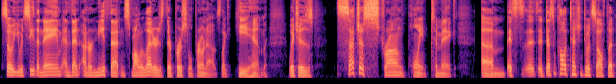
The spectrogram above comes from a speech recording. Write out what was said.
So you would see the name, and then underneath that, in smaller letters, their personal pronouns like he, him, which is such a strong point to make. Um, it's it, it doesn't call attention to itself, but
